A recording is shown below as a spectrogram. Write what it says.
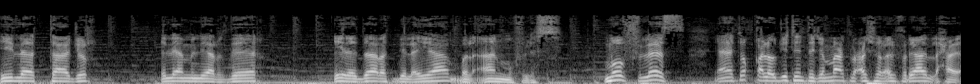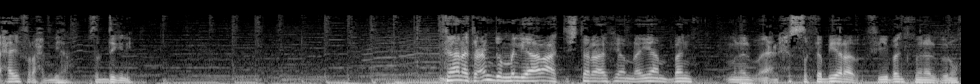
إلى التاجر إلى ملياردير إلى دارت بالأيام والآن مفلس. مفلس! يعني أتوقع لو جيت أنت جمعت له 10000 ريال حيفرح بها. صدقني. كانت عنده مليارات اشترى في يوم من الأيام بنك من الب... يعني حصة كبيرة في بنك من البنوك.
